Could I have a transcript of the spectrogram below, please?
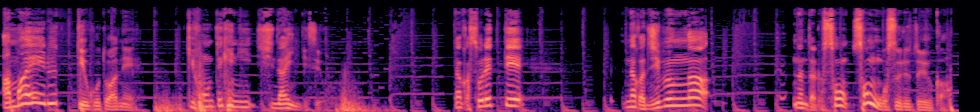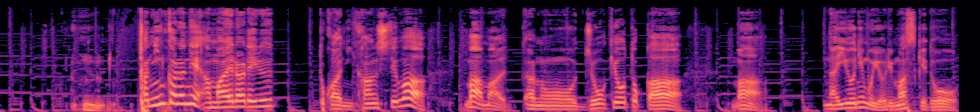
甘えるっていうことはね基本的にしないんですよ。なんかそれってなんか自分がなんだろう損をするというか、うん、他人からね甘えられるとかに関してはまあまあ、あのー、状況とかまあ内容にもよりますけど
